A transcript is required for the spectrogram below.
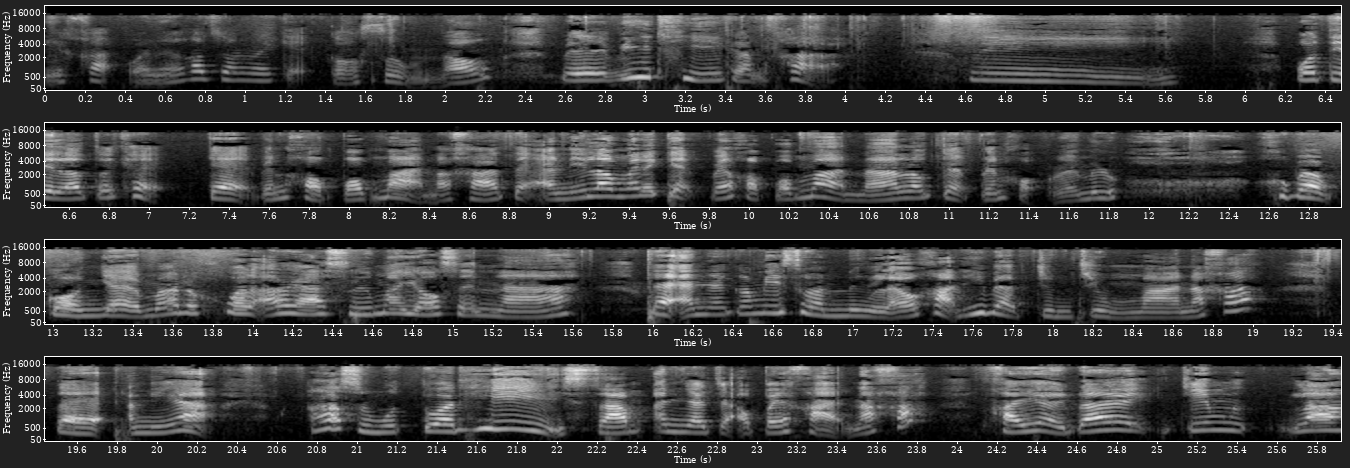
ดีค่ะ วันนี้ก็จะมาแกะกล่องสุ่มน้องเบบี้ทีกันค่ะ นี่ปกติเราจะแกะแกะเป็นของป๊อปหมาดนะคะ แต่อันนี้เราไม่ได้แกะเป็นของป๊อปหมาดนะ เราแกะเป็นของอะไรไม่รู้ คือแบบกล่องใหญ่มากทุกคนเอายาซื้อมาโยเซนนะ แต่อันนี้ก็มีส่วนหนึ่งแล้วค่ะที่แบบจุ่มๆมานะคะ แต่อันนี้ถ้าสมมติตัวที่ซ้ำอันยาจะเอาไปขายนะคะ ใครอยากได้จิ้มล่าง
